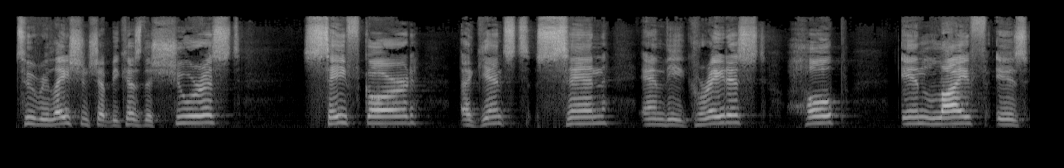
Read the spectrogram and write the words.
to relationship because the surest safeguard against sin, and the greatest hope in life is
